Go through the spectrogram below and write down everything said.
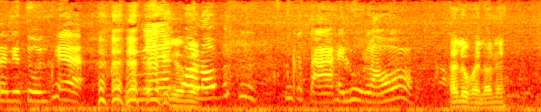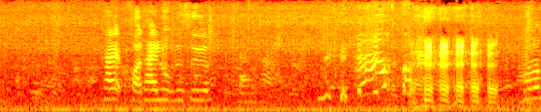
แต่ลิตูนแค่แม่พ่อเราก็คือตุ๊กตาให้ลูกเราถ่ายรูปให้แล้วนี่ถ่ายขอถ่ายรูปซื้อๆเบิ้ง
